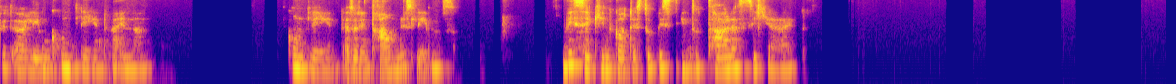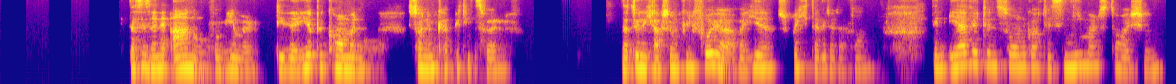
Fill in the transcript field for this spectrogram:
wird euer Leben grundlegend verändern. Grundlegend, also den Traum des Lebens. Wisse, Kind Gottes, du bist in totaler Sicherheit. Das ist eine Ahnung vom Himmel, die wir hier bekommen, schon im Kapitel 12. Natürlich auch schon viel früher, aber hier spricht er wieder davon. Denn er wird den Sohn Gottes niemals täuschen,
